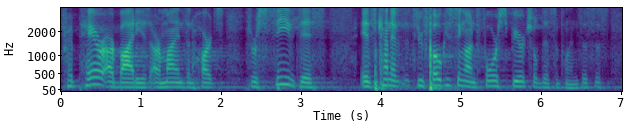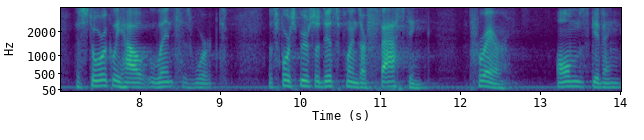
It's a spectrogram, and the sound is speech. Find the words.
prepare our bodies, our minds, and hearts to receive this is kind of through focusing on four spiritual disciplines. This is historically how Lent has worked. Those four spiritual disciplines are fasting, prayer, almsgiving,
